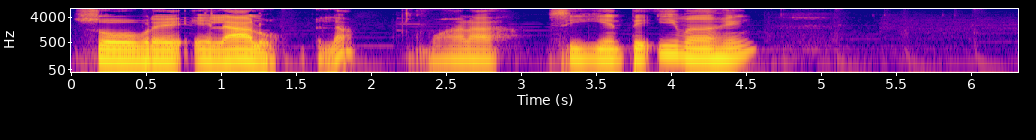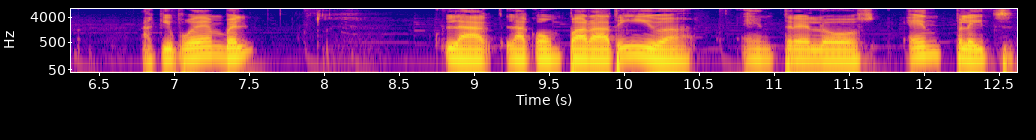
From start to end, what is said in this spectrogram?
sobre el halo. Vamos a la siguiente imagen. Aquí pueden ver la, la comparativa entre los end plates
